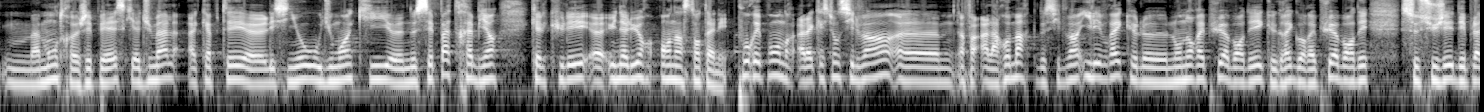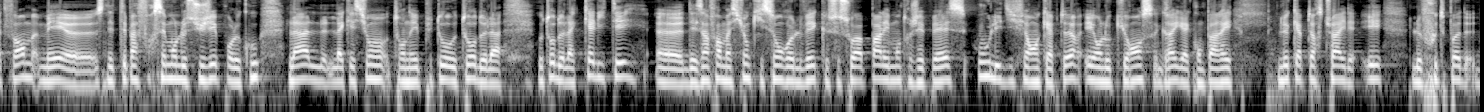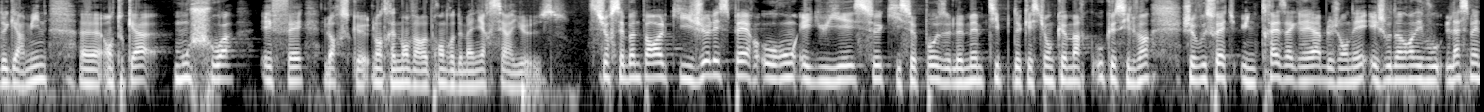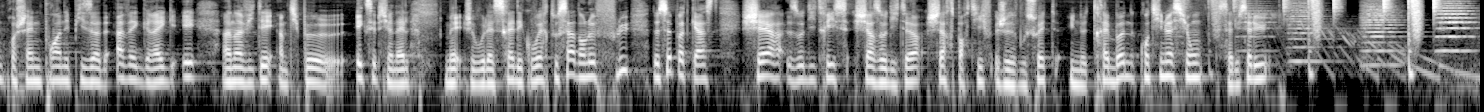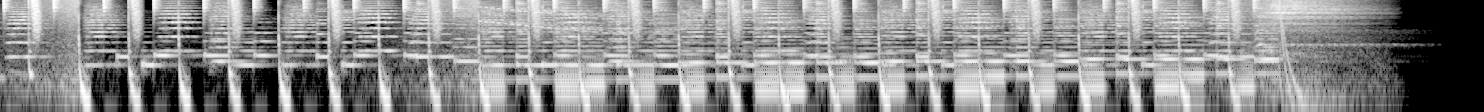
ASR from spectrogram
ma montre GPS qui a du mal à capter euh, les signaux ou du moins qui euh, ne sait pas très bien calculer une allure en instantané. Pour répondre à la question de Sylvain, enfin à la remarque de Sylvain, il est vrai que l'on aurait pu aborder, que Greg aurait pu aborder ce sujet des plateformes, mais ce n'était pas forcément le sujet pour le coup. Là, la question tournait plutôt autour de la, autour de la qualité euh, des informations qui sont relevées, que ce soit par les montres GPS ou les différents capteurs. Et en l'occurrence, Greg a comparé le capteur Stride et le Footpod de Garmin. Euh, en tout cas, mon choix est fait lorsque l'entraînement va reprendre de manière sérieuse. Sur ces bonnes paroles qui, je l'espère, auront aiguillé ceux qui se posent le même type de questions que Marc ou que Sylvain, je vous souhaite une très agréable journée et je vous donne rendez-vous la semaine prochaine pour un épisode avec Greg et un invité un petit peu exceptionnel. Mais je vous laisserai découvrir tout ça dans le flux de ce podcast. Chères auditrices, chers auditeurs, chers sportifs, je vous souhaite une très bonne continuation. Salut, salut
